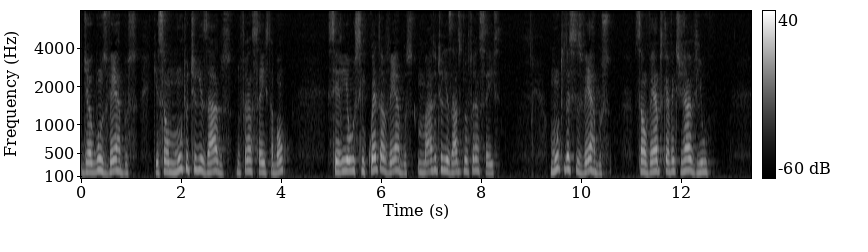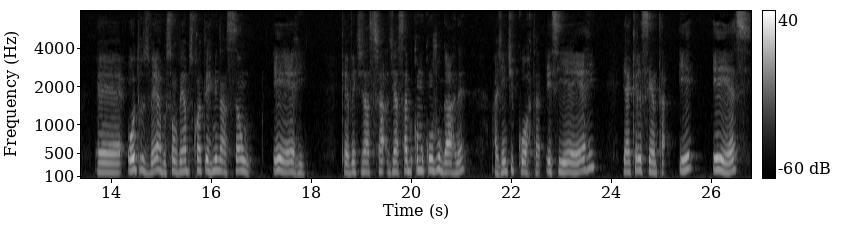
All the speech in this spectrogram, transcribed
de alguns verbos que são muito utilizados no francês, tá bom? Seriam os 50 verbos mais utilizados no francês. Muitos desses verbos são verbos que a gente já viu. É, outros verbos são verbos com a terminação ER, que a gente já, já sabe como conjugar, né? A gente corta esse ER e acrescenta E, ES,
